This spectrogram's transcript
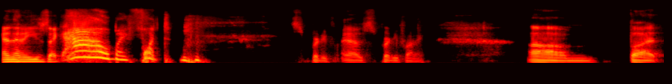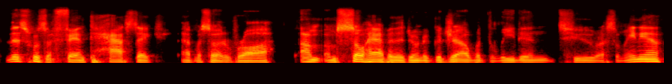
and then he's like, "Ow, my foot!" it's pretty. That was pretty funny. Um, but this was a fantastic episode of Raw. I'm I'm so happy they're doing a good job with the lead in to WrestleMania.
